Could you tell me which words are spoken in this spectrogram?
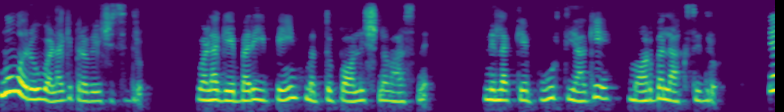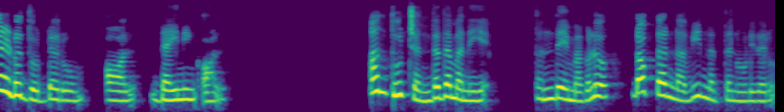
ಮೂವರು ಒಳಗೆ ಪ್ರವೇಶಿಸಿದ್ರು. ಒಳಗೆ ಬರೀ ಪೇಂಟ್ ಮತ್ತು ಪಾಲಿಶ್ನ ವಾಸನೆ. ನೆಲಕ್ಕೆ ಪೂರ್ತಿಯಾಗಿ ಮಾರ್ಬಲ್ ಹಾಕ್ಸಿದ್ರು. ಎರಡು ದೊಡ್ಡ ರೂಮ್ ಆಲ್ ಡೈನಿಂಗ್ ಆಲ್ ಅಂತೂ ಚಂದದ ಮನೆಯೇ. ತಂದೆ ಮಗಳು ಡಾಕ್ಟರ್ ನವೀನ್ನತ್ತ ನೋಡಿದರು.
